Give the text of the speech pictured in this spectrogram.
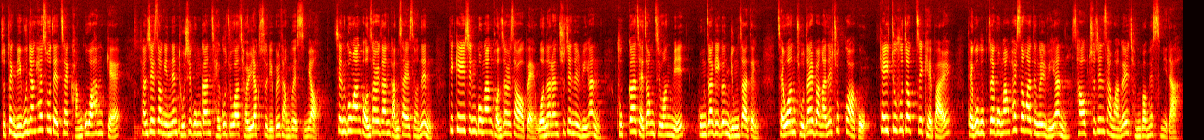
주택 미분양 해소 대책 강구와 함께 현실성 있는 도시공간 재구조와 전략 수립을 당부했으며 신공항 건설단 감사에서는 TK 신공항 건설 사업의 원활한 추진을 위한 국가 재정 지원 및 공자기금 융자 등 재원 조달 방안을 촉구하고 K2 후적지 개발, 대구국제공항 활성화 등을 위한 사업 추진 상황을 점검했습니다.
